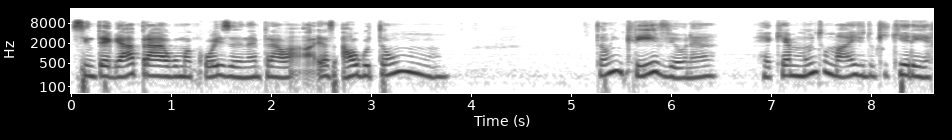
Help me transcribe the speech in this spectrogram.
Se entregar para alguma coisa, né? Para algo tão tão incrível, né? Requer muito mais do que querer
